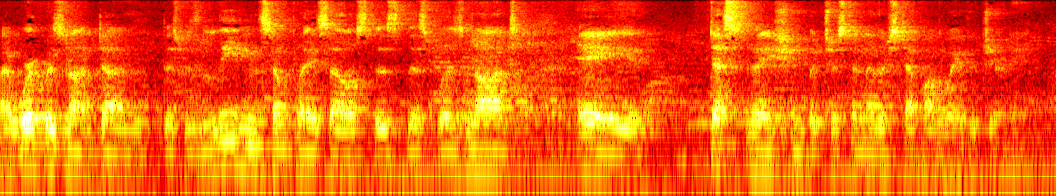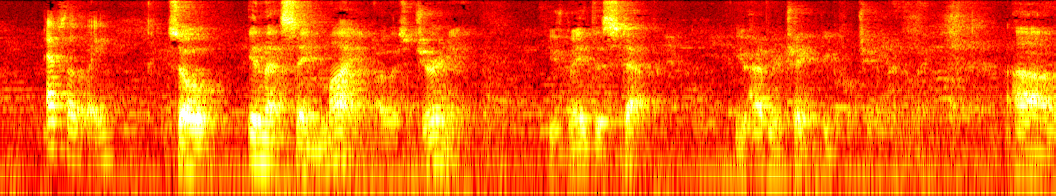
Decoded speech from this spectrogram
My work was not done. This was leading someplace else. This this was not a destination, but just another step on the way of the journey. absolutely So, in that same mind, on this journey, you've made this step. You have your chain, beautiful chain, by the way. Um,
